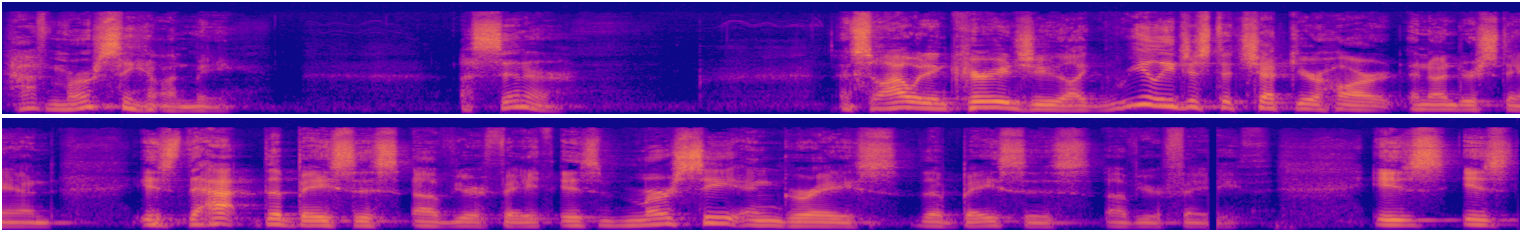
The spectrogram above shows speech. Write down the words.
have mercy on me, a sinner. And so I would encourage you, like, really just to check your heart and understand is that the basis of your faith? Is mercy and grace the basis of your faith? Is, is,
